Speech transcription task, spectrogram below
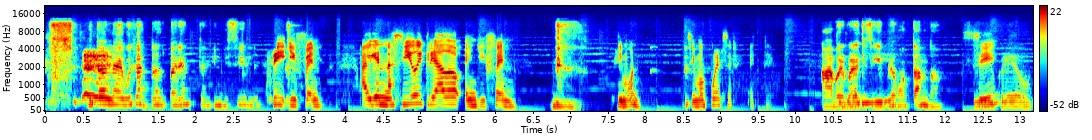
Mi tabla de Ouija transparente, invisible. Sí, Gifen. Alguien nacido y criado en Gifen. Mm. Simón. Simón puede ser este. Ah, pero, ¿Tú pero hay que seguir preguntando. Sí, ¿Sí? yo creo.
